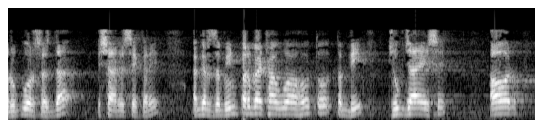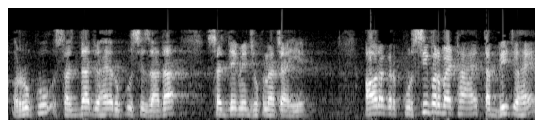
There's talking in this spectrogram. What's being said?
رکو اور سجدہ اشارے سے کرے۔ اگر زمین پر بیٹھا ہوا ہو تو تب بھی جھک جائے اسے۔ اور رکو سجدہ جو ہے رکو سے زیادہ سجدے میں جھکنا چاہیے۔ اور اگر کرسی پر بیٹھا ہے تب بھی جو ہے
